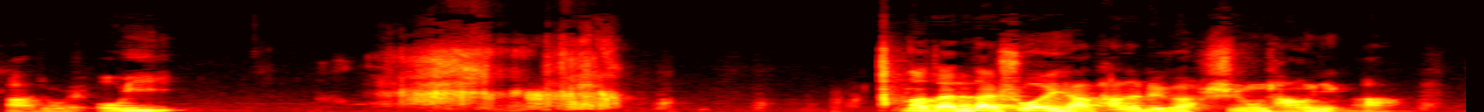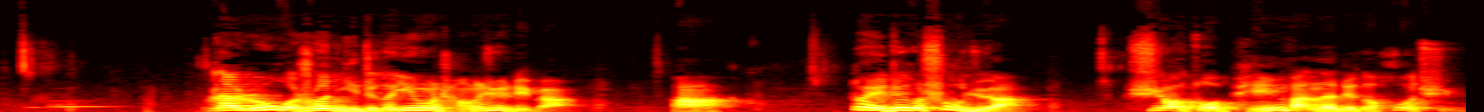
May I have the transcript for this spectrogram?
啊就为 O 一。那咱再说一下它的这个使用场景啊。那如果说你这个应用程序里边啊，对这个数据啊需要做频繁的这个获取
